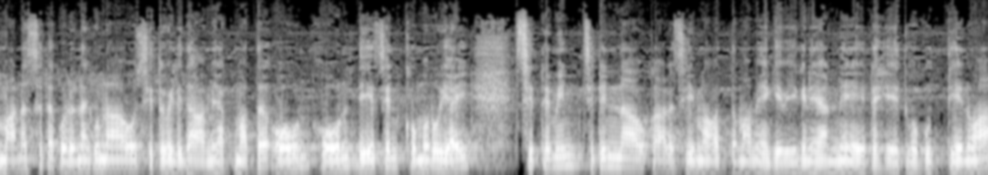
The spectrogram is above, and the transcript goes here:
මනසට ගොඩනැගුණා වූ සිතුවිලි දාමයක් මත ඔවුන් ඔවුන් දේශෙන් කුමරු යයි සිතමින් සිටින්නා වූ කාල සීමාවක් තමයි මේ ගෙවිගෙන යන්නේ. ඒට හේතුවකුත් තියෙනවා.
